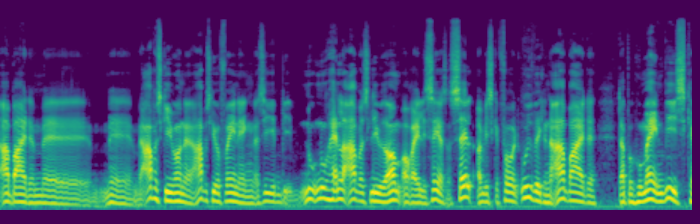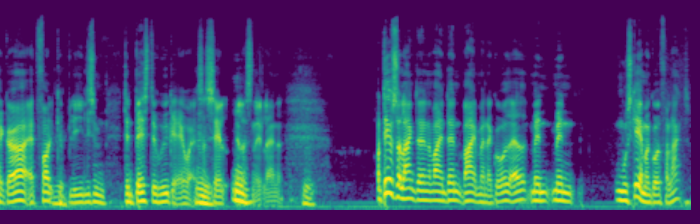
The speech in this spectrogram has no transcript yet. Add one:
arbejde med, med, med arbejdsgiverne, arbejdsgiverforeningen, og sige, nu, nu handler arbejdslivet om at realisere sig selv, og vi skal få et udviklende arbejde, der på human vis kan gøre, at folk mm. kan blive ligesom den bedste udgave af mm. sig selv, mm. eller sådan et eller andet. Mm. Og det er jo så langt den vej, den vej, man er gået ad, men, men måske er man gået for langt.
